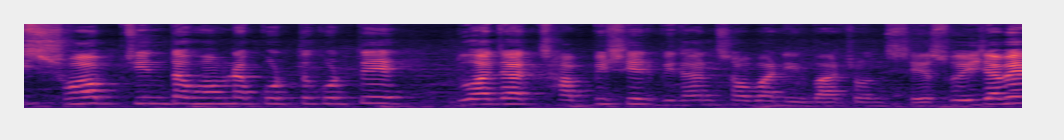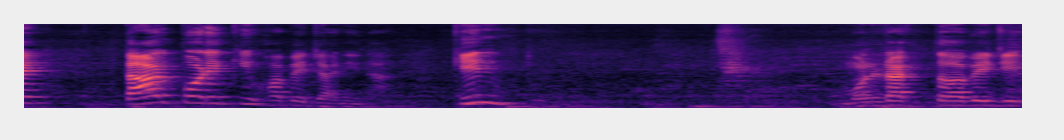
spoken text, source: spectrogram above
সব চিন্তা ভাবনা করতে করতে দু হাজার ছাব্বিশের বিধানসভা নির্বাচন শেষ হয়ে যাবে। তারপরে কি হবে জানি না। কিন্তু মনে রাখতে হবে যে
